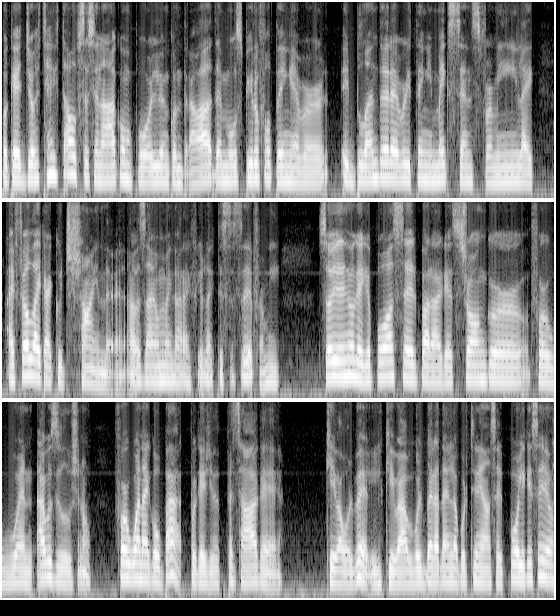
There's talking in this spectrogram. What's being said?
porque yo estaba obsesionada con Paul, lo encontraba the most beautiful thing ever. It blended everything. It makes sense for me. Like I felt like I could shine there. I was like, oh my god, I feel like this is it for me. So yo dije, ok, ¿qué puedo hacer para get stronger for when I was delusional, for when I go back? Porque yo pensaba que, que iba a volver, que iba a volver a tener la oportunidad de hacer poli, qué sé yo.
